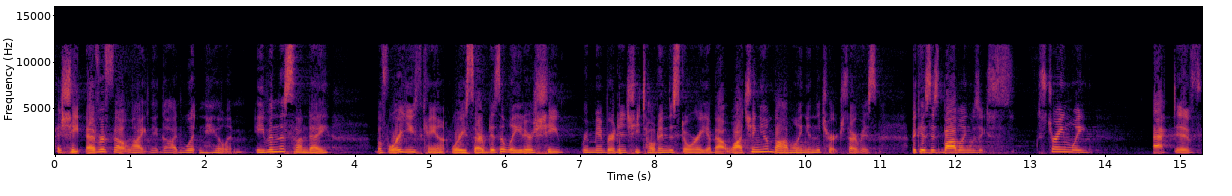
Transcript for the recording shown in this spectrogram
has she ever felt like that God wouldn't heal him. Even the Sunday before youth camp, where he served as a leader, she remembered and she told him the story about watching him bobbling in the church service because his bobbling was. Ex- extremely active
